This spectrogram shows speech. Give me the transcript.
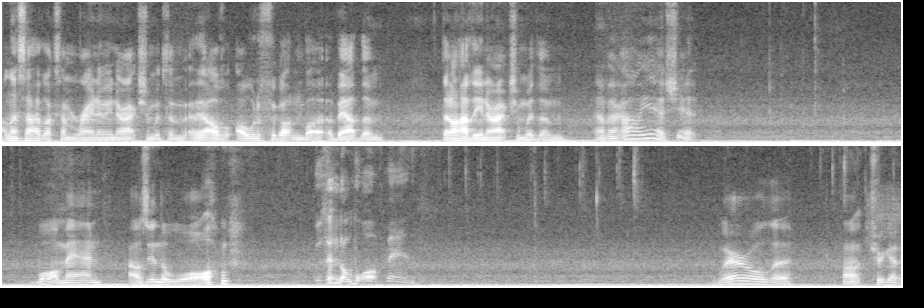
unless I have like some random interaction with them, and I'll, I would have forgotten about them. Then I'll have the interaction with them, and I'm like, oh yeah, shit. War man, I was in the war. It was in the war, man. Where are all the? Oh, trigger.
